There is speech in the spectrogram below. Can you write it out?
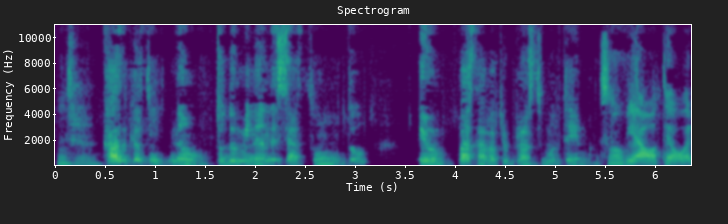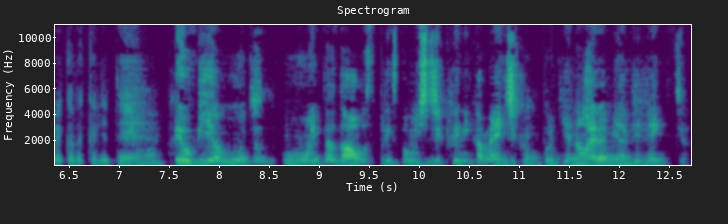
Uhum. Caso que eu não, tô dominando esse assunto, eu passava para o próximo tema. Você não via aula teórica daquele tema. Eu via muitos, muitas aulas, principalmente de clínica médica, porque não era a minha vivência.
